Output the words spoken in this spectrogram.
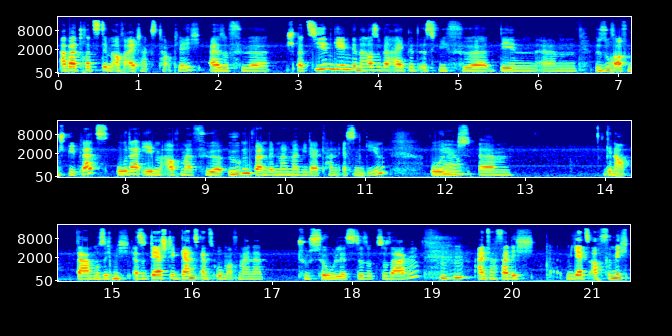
aber trotzdem auch alltagstauglich, also für Spazierengehen genauso geeignet ist wie für den ähm, Besuch auf dem Spielplatz oder eben auch mal für irgendwann, wenn man mal wieder kann, essen gehen. Und ähm, genau, da muss ich mich, also der steht ganz, ganz oben auf meiner To-So-Liste sozusagen. Einfach weil ich jetzt auch für mich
